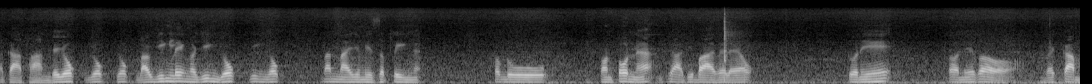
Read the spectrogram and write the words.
อากาศผ่านก็ยกยกยกเรายิ่งเร่งก็ยิ่งยก ยิ่งยกด้านในยังมีสปริงอะต้องดูตอนต้นนะฮะที่อธิบายไปแล้ว ตัวนี้ตอนนี้ก็แบกกัม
